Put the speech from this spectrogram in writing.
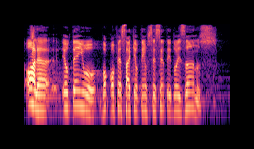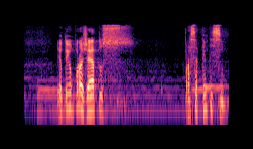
olha, eu tenho, vou confessar que eu tenho 62 anos, eu tenho projetos para 75.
